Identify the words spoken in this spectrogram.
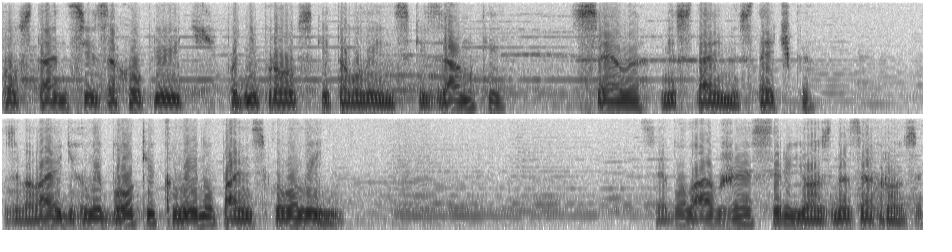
Повстанці захоплюють Подніпровські та Волинські замки, села, міста і містечка, забивають глибокі клину панську Волинь. Це була вже серйозна загроза.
